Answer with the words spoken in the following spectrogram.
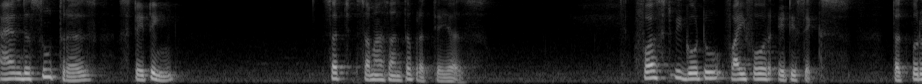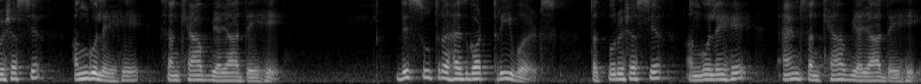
and the sutras stating such samasanta pratyayas. First we go to 5486. Tatpurushasya angulehe sankhyavyaya This sutra has got three words. Tatpurushasya angulehe and sankhyavyaya dehe.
